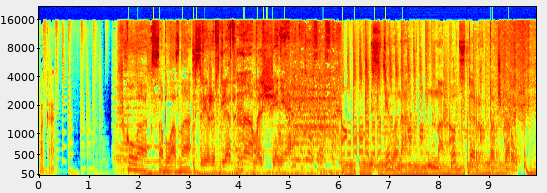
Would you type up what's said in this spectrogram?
Пока. Школа соблазна. Свежий взгляд на обольщение. Сделано на podster.ru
